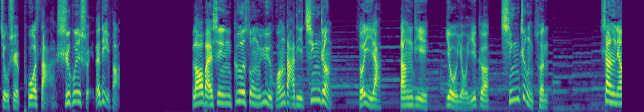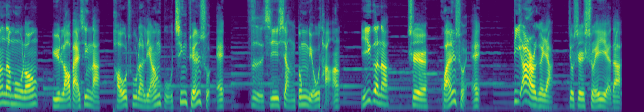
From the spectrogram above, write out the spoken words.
就是泼洒石灰水的地方。老百姓歌颂玉皇大帝清正，所以呀，当地又有一个清正村。善良的母龙与老百姓呢，刨出了两股清泉水，自西向东流淌。一个呢是环水，第二个呀就是水野的。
